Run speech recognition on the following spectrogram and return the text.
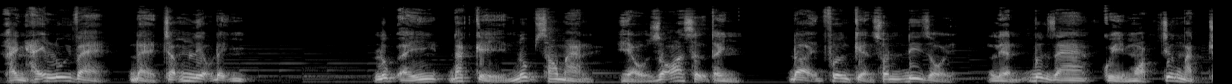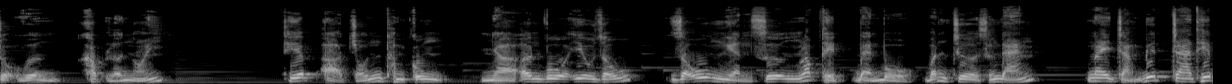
khanh hãy lui về để chấm liệu định. Lúc ấy, đắc kỷ núp sau màn, hiểu rõ sự tình. Đợi phương kiển xuân đi rồi, liền bước ra quỳ mọp trước mặt trụ vương, khóc lớn nói thiếp ở trốn thâm cung, nhờ ơn vua yêu dấu, dẫu nghiền xương lóc thịt đền bù vẫn chưa xứng đáng. Nay chẳng biết cha thiếp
